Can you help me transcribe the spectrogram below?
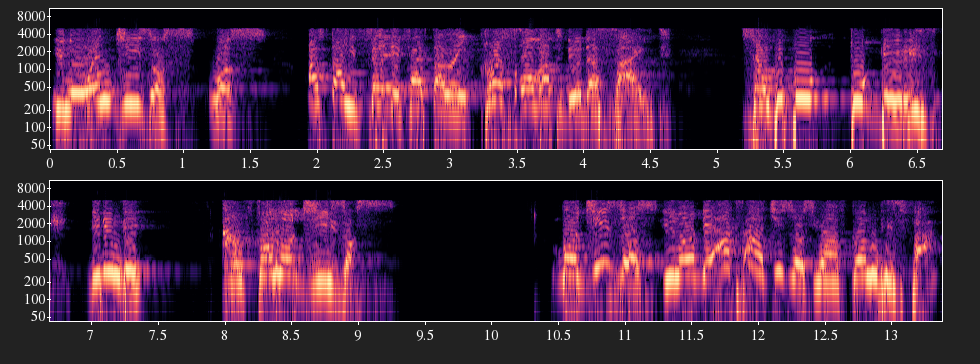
You know, when Jesus was, after he fed the 5,000, he crossed over to the other side. Some people took the risk, didn't they? And followed Jesus. But Jesus, you know, they asked, ah, Jesus, you have come this far.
